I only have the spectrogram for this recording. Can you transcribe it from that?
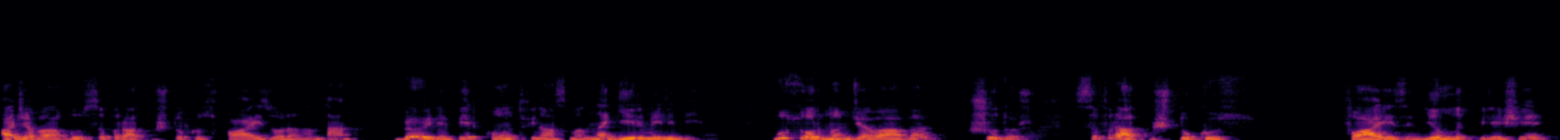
acaba bu 0.69 faiz oranından böyle bir konut finansmanına girmeli miyim? Bu sorunun cevabı şudur. 0.69 faizin yıllık bileşiği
